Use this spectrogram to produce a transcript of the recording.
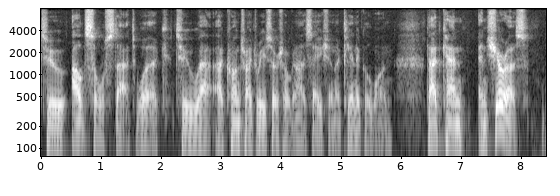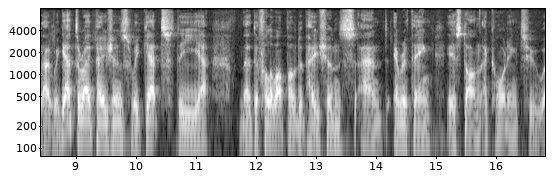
to outsource that work to uh, a contract research organization, a clinical one, that can ensure us that we get the right patients, we get the follow-up of the patients, and everything is done according to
